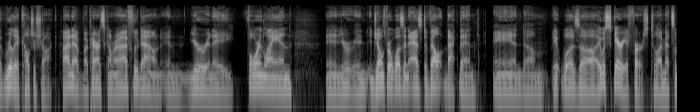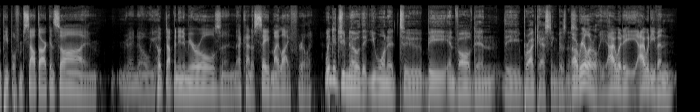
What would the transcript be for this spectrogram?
a really a culture shock. I didn't have my parents come around. I flew down, and you're in a foreign land, and you're in, in Jonesboro wasn't as developed back then, and um, it was uh, it was scary at first till I met some people from South Arkansas, and you know we hooked up in intramurals, and that kind of saved my life really. When did you know that you wanted to be involved in the broadcasting business? Uh, real early. I would I would even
